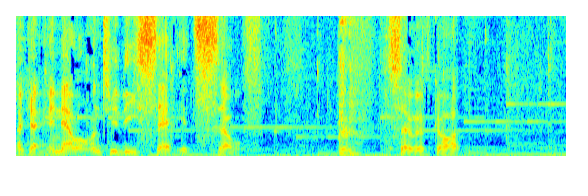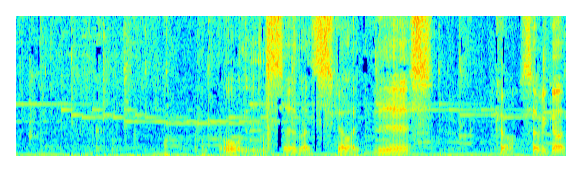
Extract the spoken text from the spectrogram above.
Okay, and now we're onto the set itself. so we've got all these. So let's go like this. Cool. So we got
